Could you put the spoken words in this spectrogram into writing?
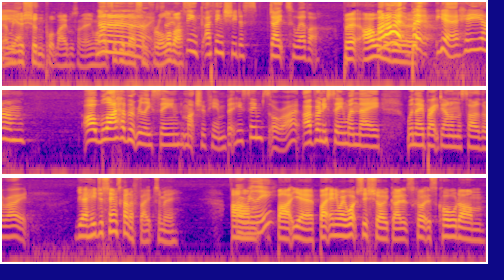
Yeah, and we just shouldn't put labels on anyone. no, That's no, a good no, lesson no. for all So of us. I think I think she just dates whoever. but I But I, to. but yeah, he um, oh well, I haven't really seen much of him, but he seems all right. I've only seen when they when they break down on the side of the road. Yeah, he just seems kind of fake to me. Oh, Um, really? But yeah, but anyway, watch this show, guys. It's called, it's called um,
